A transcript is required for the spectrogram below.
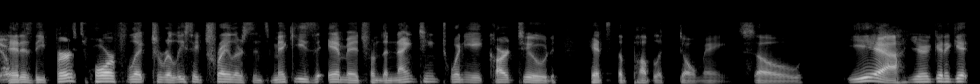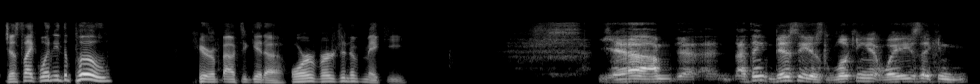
Yep. It is the first horror flick to release a trailer since Mickey's image from the 1928 cartoon hits the public domain. So, yeah, you're going to get just like Winnie the Pooh, you're about to get a horror version of Mickey. Yeah, I'm, uh, I think Disney is looking at ways they can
